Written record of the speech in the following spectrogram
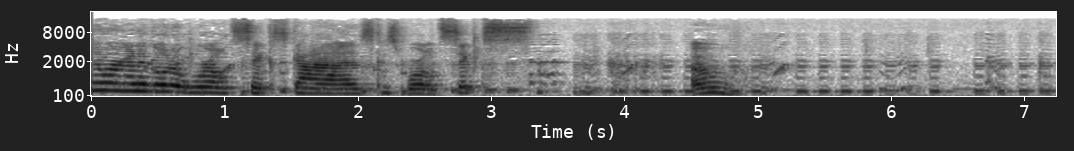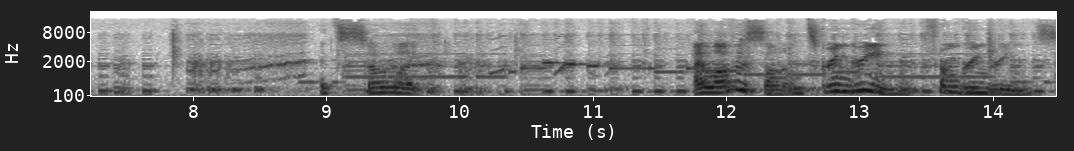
And we're gonna go to World 6, guys, because World 6... Oh. It's so, like... I love this song. It's Green Green from Green Greens.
